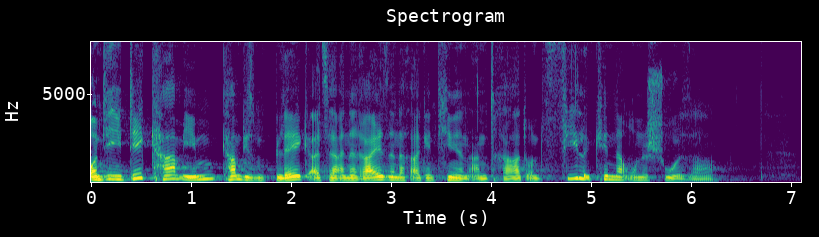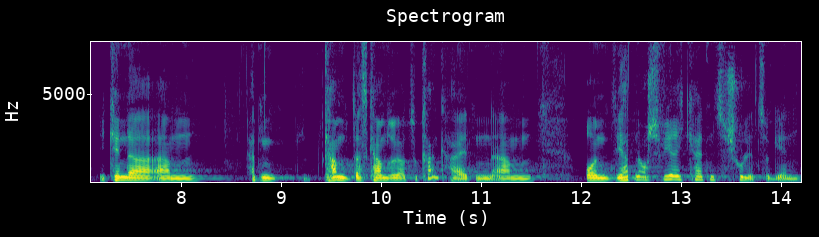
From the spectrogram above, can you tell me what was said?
Und die Idee kam ihm, kam diesem Blake, als er eine Reise nach Argentinien antrat und viele Kinder ohne Schuhe sah. Die Kinder ähm, hatten, kam, das kam sogar zu Krankheiten ähm, und sie hatten auch Schwierigkeiten, zur Schule zu gehen.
